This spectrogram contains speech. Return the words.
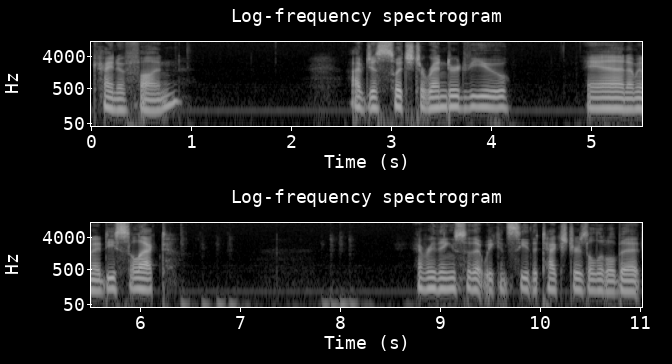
Kind of fun. I've just switched to rendered view and I'm going to deselect everything so that we can see the textures a little bit.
